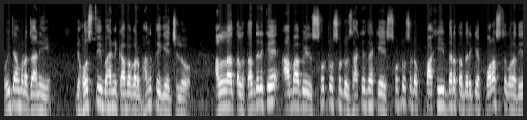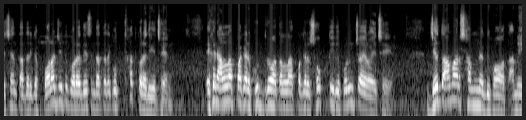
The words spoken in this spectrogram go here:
ওইটা আমরা জানি যে হস্তি বাহিনী কাবাগর ভাঙতে গিয়েছিল। আল্লাহ তালা তাদেরকে আবাবিল ছোট ছোট ঝাঁকে ঝাঁকে ছোট ছোট পাখির দ্বারা তাদেরকে পরাস্ত করে দিয়েছেন, তাদেরকে পরাজিত করে দিয়েছেন তাদেরকে উৎখাত করে দিয়েছেন। এখানে আল্লাহ পাকের কুদ্রত, আল্লাহ পাকের শক্তির পরিচয় রয়েছে। যেহেতু আমার সামনে বিপদ, আমি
